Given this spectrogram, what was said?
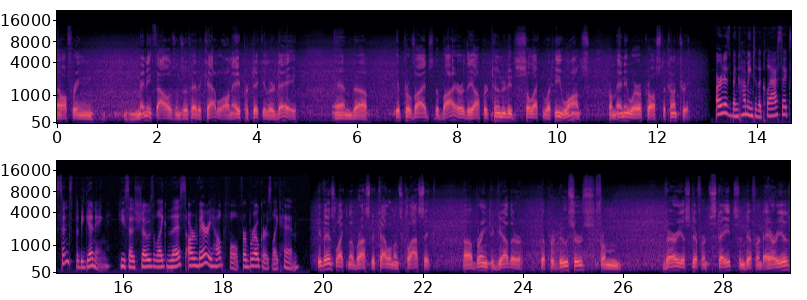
offering many thousands of head of cattle on a particular day. And uh, it provides the buyer the opportunity to select what he wants from anywhere across the country. Art has been coming to the Classic since the beginning. He says shows like this are very helpful for brokers like him. Events like Nebraska Cattlemen's Classic uh, bring together the producers from various different states and different areas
